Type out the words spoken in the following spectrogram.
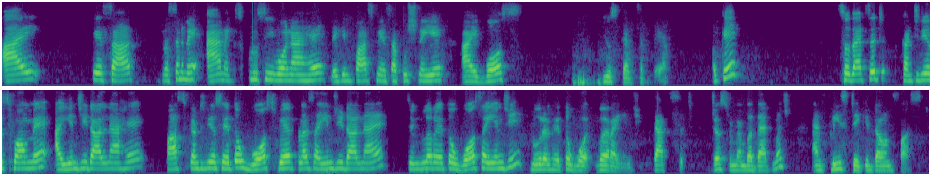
i के साथ प्रेजेंट में एम एक्सक्लूसिव होना है, लेकिन पास में ऐसा कुछ नहीं है. आई बॉस यूज़ कर सकते हैं. Okay so that's it continuous form में आईएनजी डालना है. पास्ट कंटिन्यूस है तो वॉस वेयर प्लस आईएनजी डालना है. सिंगुलर है तो वॉस आईएनजी प्लूरल है तो were ING that's it just remember that much and please take it down fast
